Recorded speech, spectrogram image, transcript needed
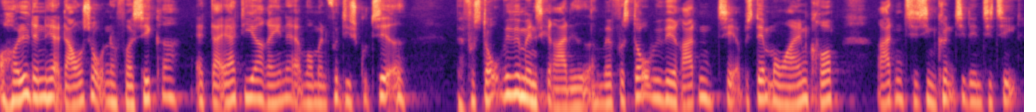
at holde den her dagsorden og for at sikre, at der er de arenaer, hvor man får diskuteret, hvad forstår vi ved menneskerettigheder? Hvad forstår vi ved retten til at bestemme over egen krop? Retten til sin kønsidentitet?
